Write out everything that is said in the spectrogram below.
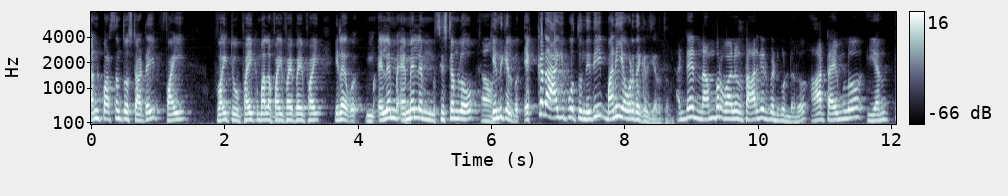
వన్ పర్సన్తో స్టార్ట్ అయ్యి ఫైవ్ ఫైవ్ టు ఫైవ్కి మళ్ళీ ఫైవ్ ఫైవ్ ఫైవ్ ఫైవ్ ఇలా ఎల్ఎం ఎంఎల్ఎం సిస్టంలో. కిందకి వెళ్ళిపోతుంది ఎక్కడ ఆగిపోతుంది ఇది? మనీ ఎవరి దగ్గర చేరుతుంది అంటే నంబర్ వాళ్ళు టార్గెట్ పెట్టుకుంటారు. ఆ టైంలో ఎంత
